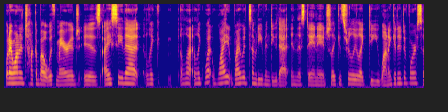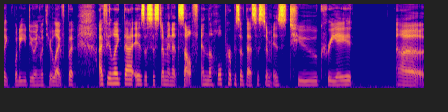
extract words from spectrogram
what I wanted to talk about with marriage is I see that like a lot like what why why would somebody even do that in this day and age? Like it's really like do you want to get a divorce? Like what are you doing with your life? But I feel like that is a system in itself and the whole purpose of that system is to create uh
